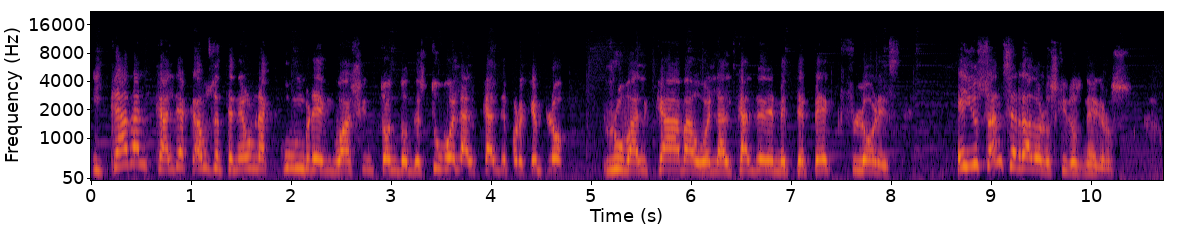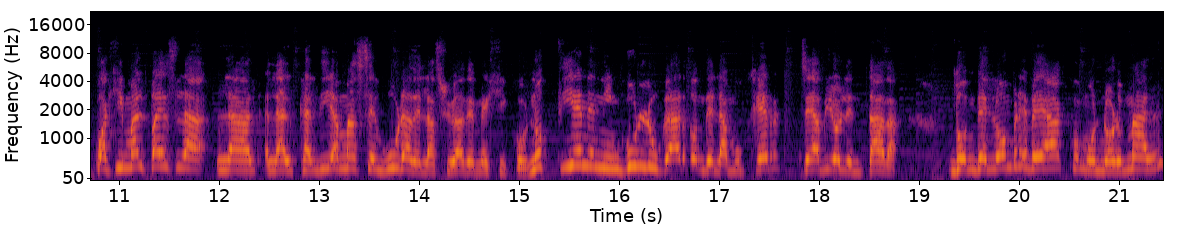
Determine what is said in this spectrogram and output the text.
y cada alcalde, acabamos de tener una cumbre en Washington donde estuvo el alcalde, por ejemplo, Rubalcaba o el alcalde de Metepec, Flores. Ellos han cerrado los giros negros. Coajimalpa es la, alcaldía más segura de la Ciudad de México. No tiene ningún lugar donde la mujer sea violentada, donde el hombre vea como normal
